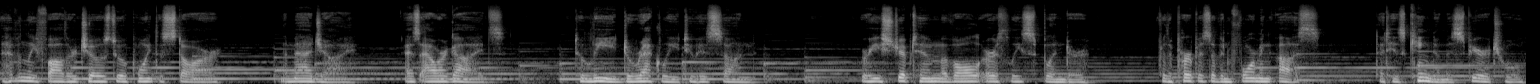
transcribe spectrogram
The Heavenly Father chose to appoint the star the Magi, as our guides, to lead directly to his Son, where he stripped him of all earthly splendor for the purpose of informing us that his kingdom is spiritual.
